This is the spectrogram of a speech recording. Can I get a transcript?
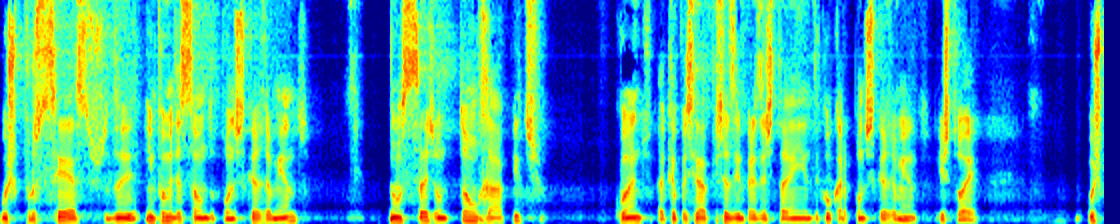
os processos de implementação de pontos de carregamento não sejam tão rápidos quanto a capacidade que estas empresas têm de colocar pontos de carregamento. Isto é, os,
